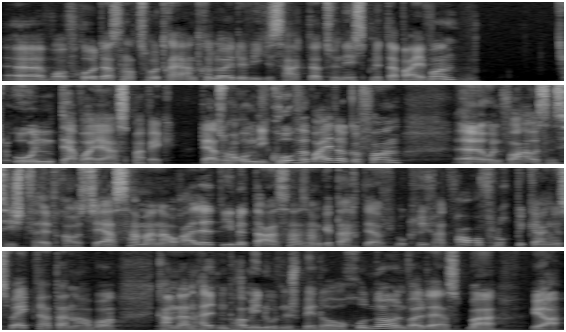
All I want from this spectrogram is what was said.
Äh, war froh, dass noch zwei, drei andere Leute, wie gesagt, da zunächst mit dabei waren. Und der war ja erstmal weg. Der ist noch um die Kurve weitergefahren äh, und war aus dem Sichtfeld raus. Zuerst haben dann auch alle, die mit da saßen, haben gedacht, der ist wirklich hat Fahrerflucht begangen, ist weg, hat dann aber, kam dann halt ein paar Minuten später auch runter und wollte erstmal, ja,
